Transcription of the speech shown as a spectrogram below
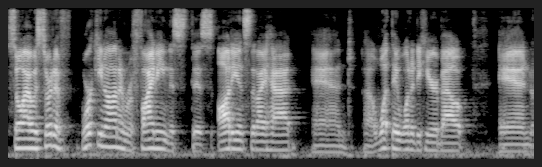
So i was sort of working on and refining this this audience that i had and uh, what they wanted to hear about and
